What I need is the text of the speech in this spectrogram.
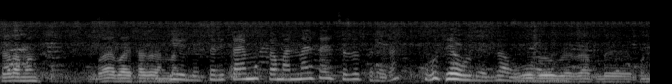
चला मग. बाय बाय सगळ्यांना. गेलो तरी काय मुक्कामान नाही जायचं जत्रेला. उद्या उद्या जाऊ उभं उभं आपलं पण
